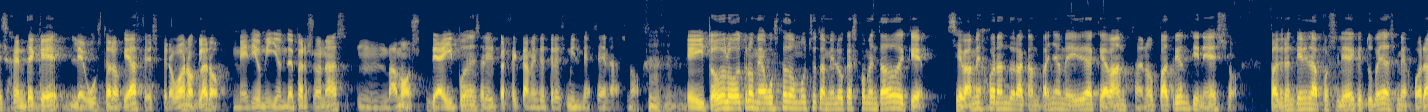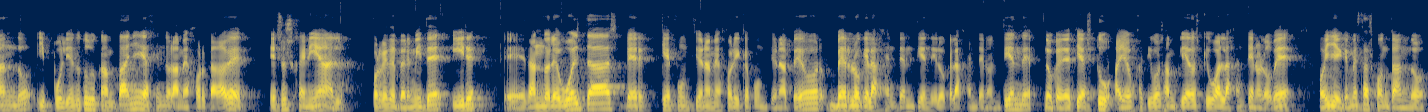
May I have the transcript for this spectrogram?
es gente que le gusta lo que haces. Pero bueno, claro, medio millón de personas, mm, vamos, de ahí pueden salir perfectamente 3.000 mecenas, ¿no? Eh, y todo lo otro, me ha gustado mucho también lo que has comentado de que se va mejorando la campaña a medida que avanza, ¿no? Patreon tiene eso. Patreon tiene la posibilidad de que tú vayas mejorando y puliendo tu campaña y haciéndola mejor cada vez. Eso es genial porque te permite ir eh, dándole vueltas, ver qué funciona mejor y qué funciona peor, ver lo que la gente entiende y lo que la gente no entiende. Lo que decías tú, hay objetivos ampliados que igual la gente no lo ve. Oye, ¿qué me estás contando?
